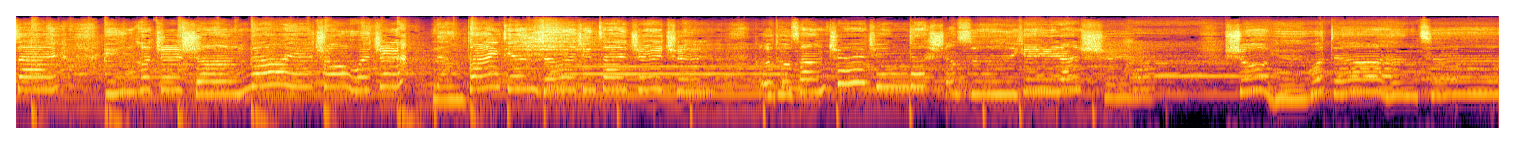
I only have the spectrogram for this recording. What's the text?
在银河之上那一种未知两百天的近在咫尺和偷藏至今的相思依然是属于我的恩赐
